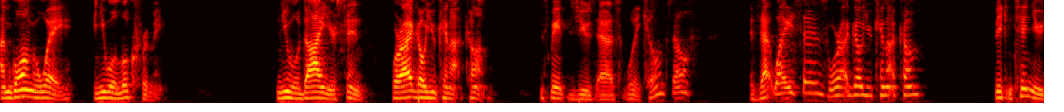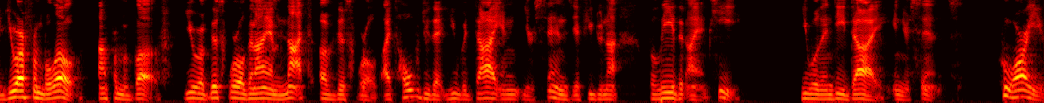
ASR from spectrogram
I'm going away, and you will look for me, and you will die in your sin. Where I go, you cannot come. This made the Jews ask, Will he kill himself? Is that why he says, Where I go, you cannot come? But he continued, You are from below, I'm from above. You are of this world, and I am not of this world. I told you that you would die in your sins if you do not believe that I am he. You will indeed die in your sins. Who are you?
